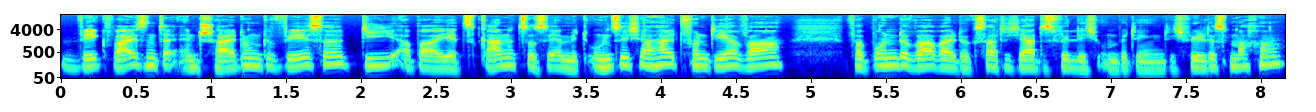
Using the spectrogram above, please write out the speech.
wegweisende Entscheidung gewesen, die aber jetzt gar nicht so sehr mit Unsicherheit von dir war, verbunden war, weil du gesagt hast, ja, das will ich unbedingt, ich will das machen.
